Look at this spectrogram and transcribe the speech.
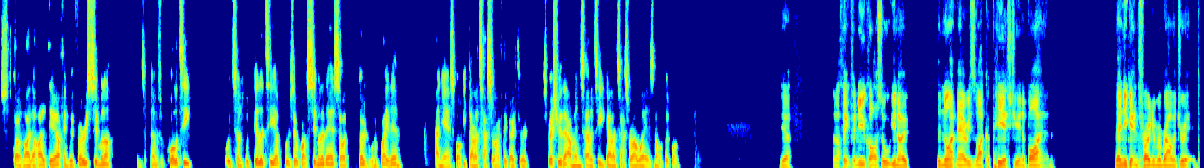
just don't like that idea. I think we're very similar in terms of quality or in terms of ability. I'd probably say we're quite similar there, so I don't want to play them. And yeah, it's got to be Galatasaray if they go through, especially with our mentality. Galatasaray away is not a good one. Yeah. And I think for Newcastle, you know, the nightmare is like a PSG and a Bayern. Then you're getting thrown in with Real Madrid.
